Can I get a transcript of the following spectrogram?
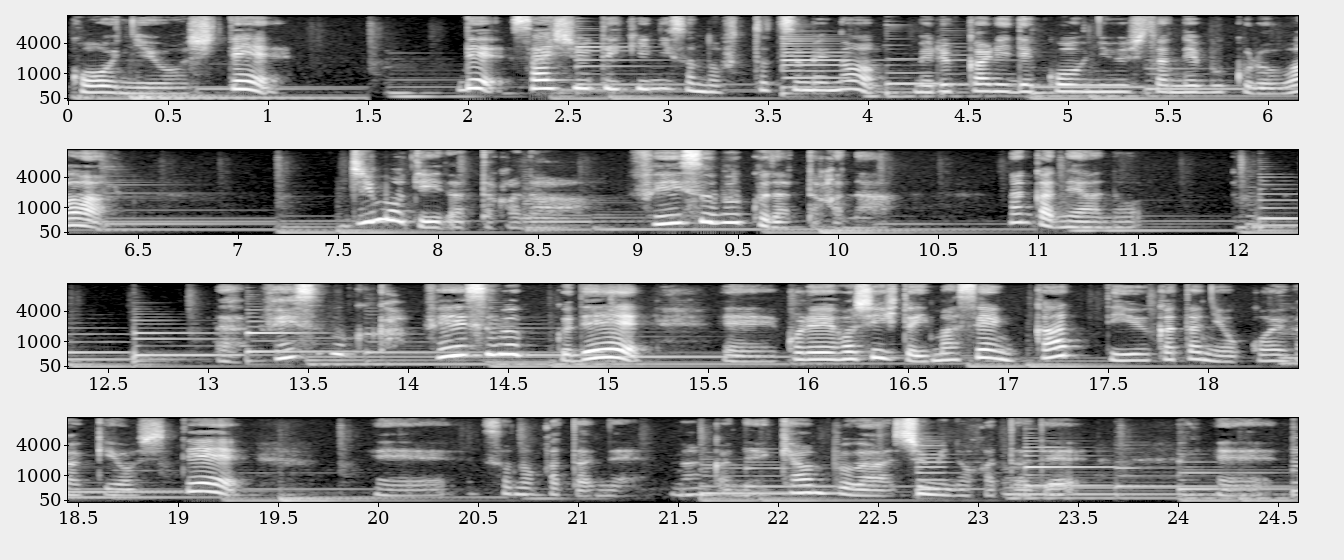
購入をしてで最終的にその2つ目のメルカリで購入した寝袋はジモティーだったかな？Facebook だったかな？なんかねあのフェイスブックか。フェイスブックで、えー、これ欲しい人いませんかっていう方にお声がけをして、えー、その方ね、なんかね、キャンプが趣味の方で、えー、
